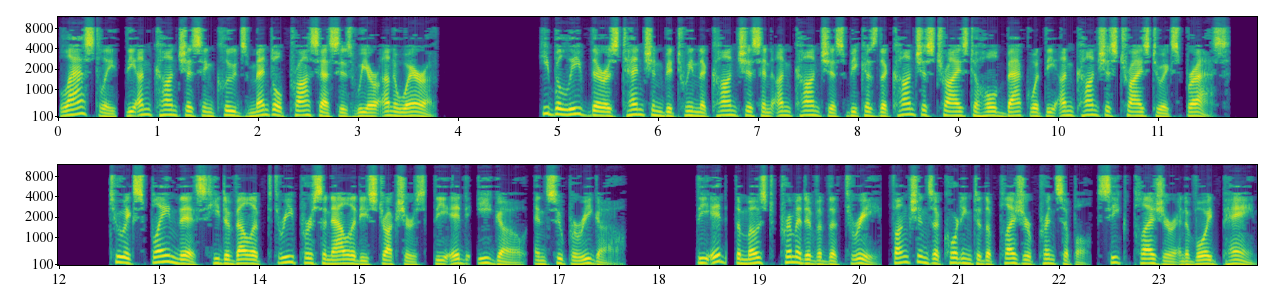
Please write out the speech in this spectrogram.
Lastly, the unconscious includes mental processes we are unaware of. He believed there is tension between the conscious and unconscious because the conscious tries to hold back what the unconscious tries to express. To explain this he developed three personality structures, the id, ego, and superego. The id, the most primitive of the three, functions according to the pleasure principle, seek pleasure and avoid pain.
